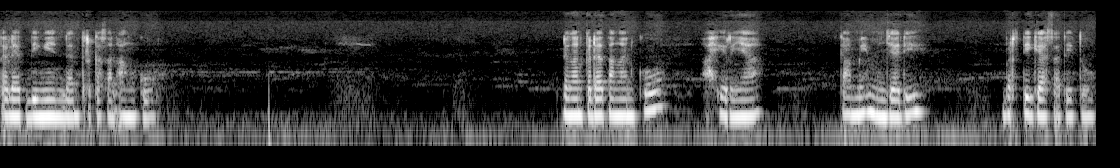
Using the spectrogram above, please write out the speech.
terlihat dingin dan terkesan angkuh. Dengan kedatanganku, Akhirnya, kami menjadi bertiga saat itu.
